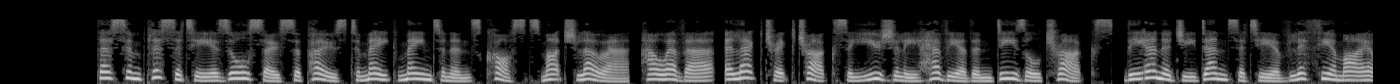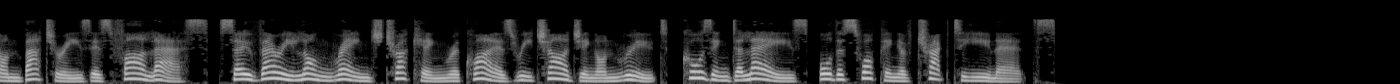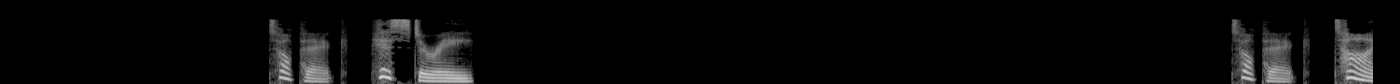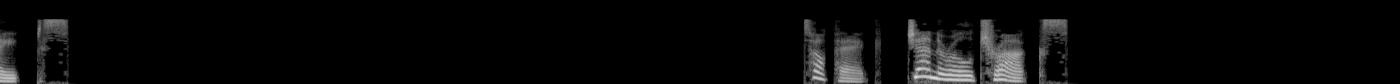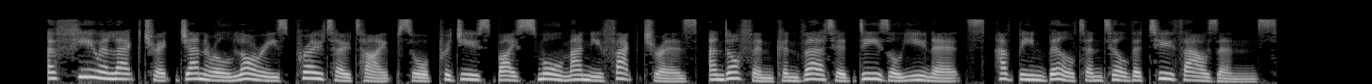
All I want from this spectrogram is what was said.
Their simplicity is also supposed to make maintenance costs much lower, however, electric trucks are usually heavier than diesel trucks, the energy density of lithium-ion batteries is far less, so very long-range trucking requires recharging en route, causing delays, or the swapping of tractor units. Topic: History. Topic: Types. Topic: General trucks. A few electric General lorries prototypes or produced by small manufacturers, and often converted diesel units, have been built until the 2000s.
